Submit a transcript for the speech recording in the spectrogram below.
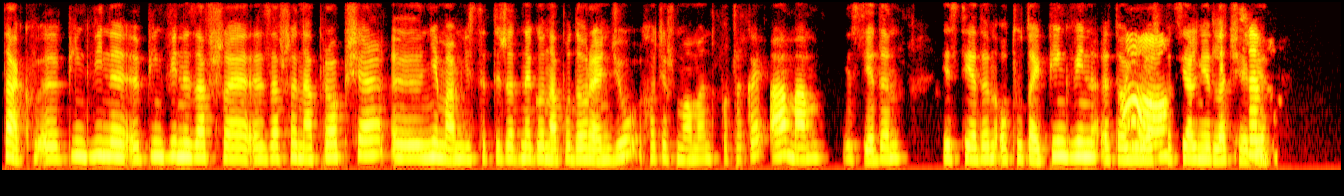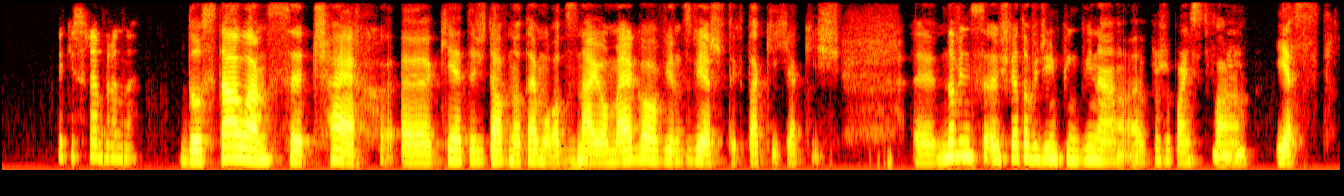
Tak, y, pingwiny, y, pingwiny zawsze, zawsze na propsie. Y, nie mam niestety żadnego na podorędziu, chociaż moment, poczekaj. A mam, jest jeden, jest jeden. O tutaj pingwin, to o, specjalnie dla ciebie. Srebrny. Jaki srebrny. Dostałam z Czech kiedyś dawno temu od znajomego, więc wiesz, w tych takich jakichś. No więc Światowy Dzień Pingwina, proszę Państwa, mhm. jest.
